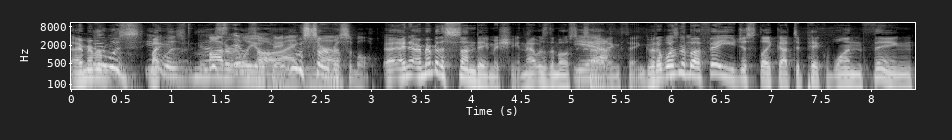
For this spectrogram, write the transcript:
I remember it was my- it was moderately all okay. right, it was you know. serviceable. And I remember the sundae machine. That was the most Yeah. exciting thing. But it wasn't a buffet. You just like got to pick one thing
